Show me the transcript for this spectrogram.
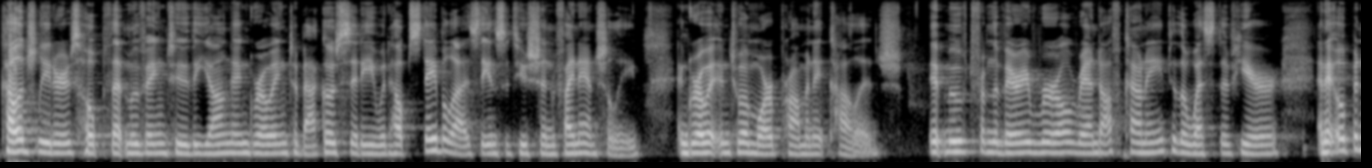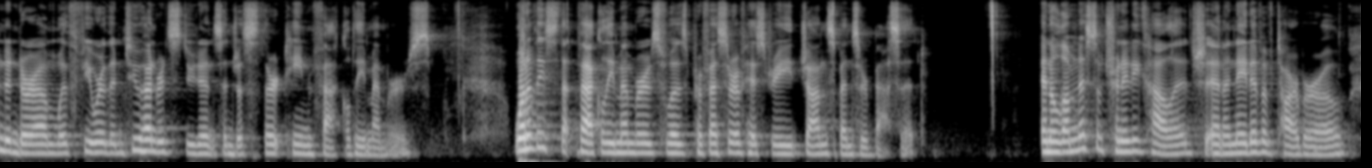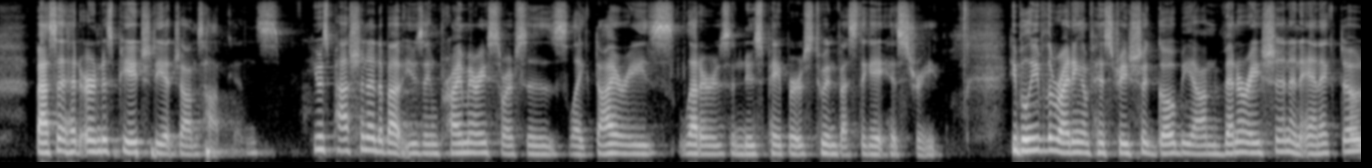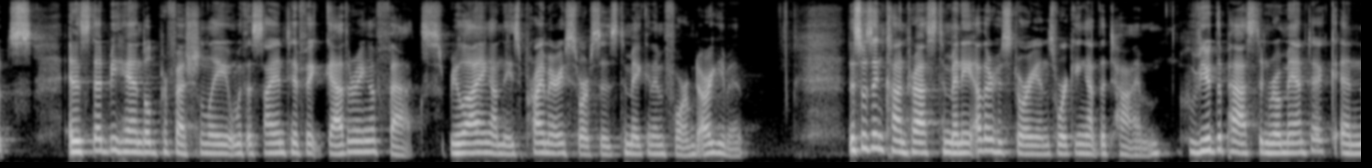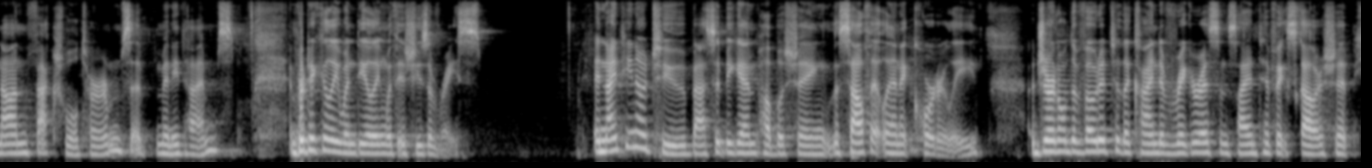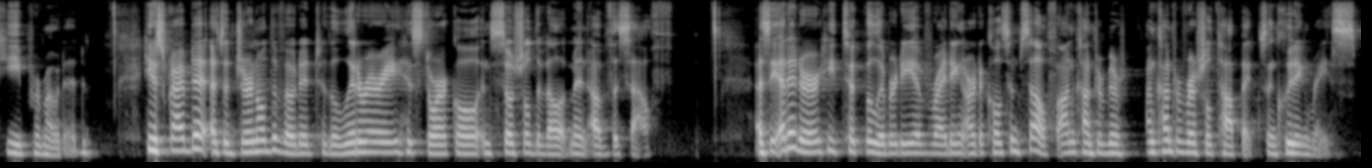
College leaders hoped that moving to the young and growing Tobacco City would help stabilize the institution financially and grow it into a more prominent college. It moved from the very rural Randolph County to the west of here, and it opened in Durham with fewer than 200 students and just 13 faculty members. One of these faculty members was Professor of History John Spencer Bassett. An alumnus of Trinity College and a native of Tarboro, Bassett had earned his PhD at Johns Hopkins. He was passionate about using primary sources like diaries, letters, and newspapers to investigate history. He believed the writing of history should go beyond veneration and anecdotes and instead be handled professionally with a scientific gathering of facts, relying on these primary sources to make an informed argument. This was in contrast to many other historians working at the time, who viewed the past in romantic and non-factual terms at many times, and particularly when dealing with issues of race. In 1902, Bassett began publishing the South Atlantic Quarterly, a journal devoted to the kind of rigorous and scientific scholarship he promoted. He described it as a journal devoted to the literary, historical, and social development of the South. As the editor, he took the liberty of writing articles himself on, controver on controversial topics, including race.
